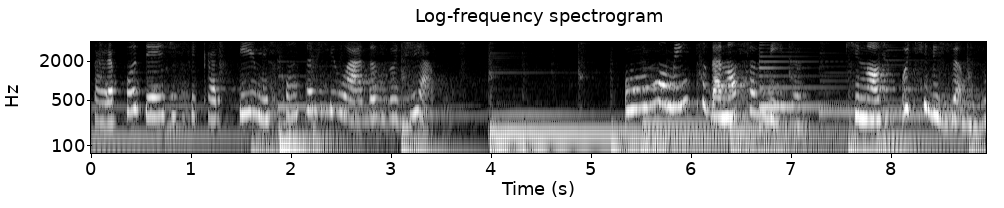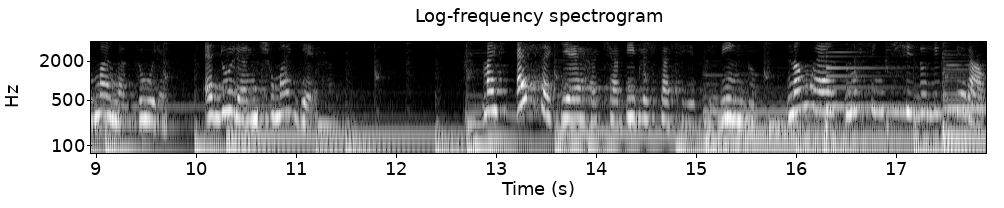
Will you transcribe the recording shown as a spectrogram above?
para poderes ficar firmes contra as ciladas do diabo. O momento da nossa vida que nós utilizamos uma armadura é durante uma guerra. Mas essa guerra que a Bíblia está se referindo não é no sentido literal,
